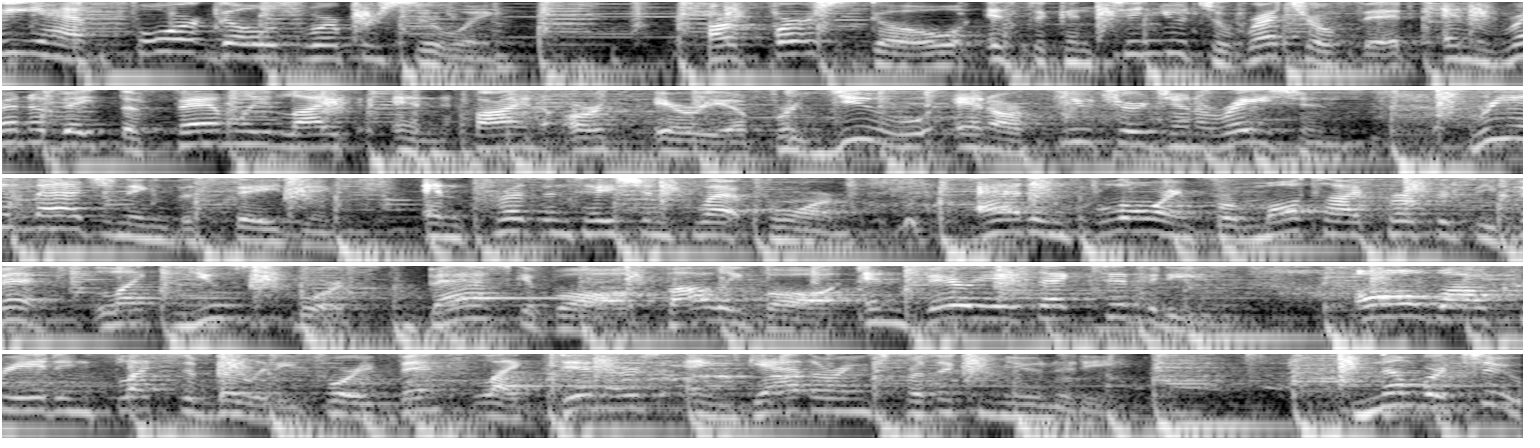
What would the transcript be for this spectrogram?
we have four goals we're pursuing. Our first goal is to continue to retrofit and renovate the family life and fine arts area for you and our future generations, reimagining the staging and presentation platform, adding flooring for multi-purpose events like youth sports, basketball, volleyball, and various activities, all while creating flexibility for events like dinners and gatherings for the community. Number two,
